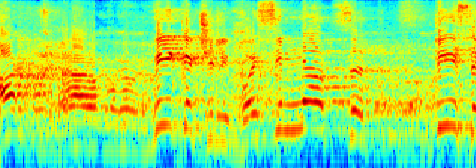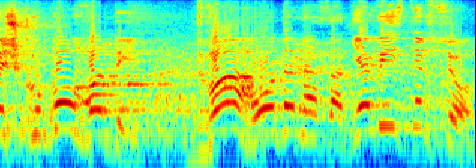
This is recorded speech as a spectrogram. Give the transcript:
А, а, выкачали 18 тысяч кубов воды. Два года назад. Я выяснил все.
